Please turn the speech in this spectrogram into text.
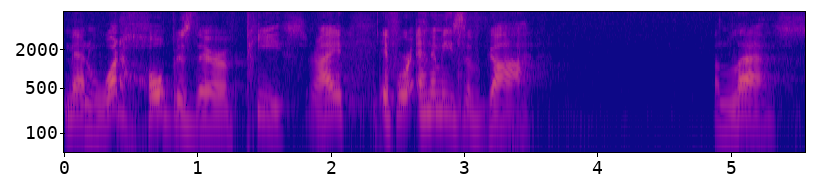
man, what hope is there of peace, right? If we're enemies of God, unless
